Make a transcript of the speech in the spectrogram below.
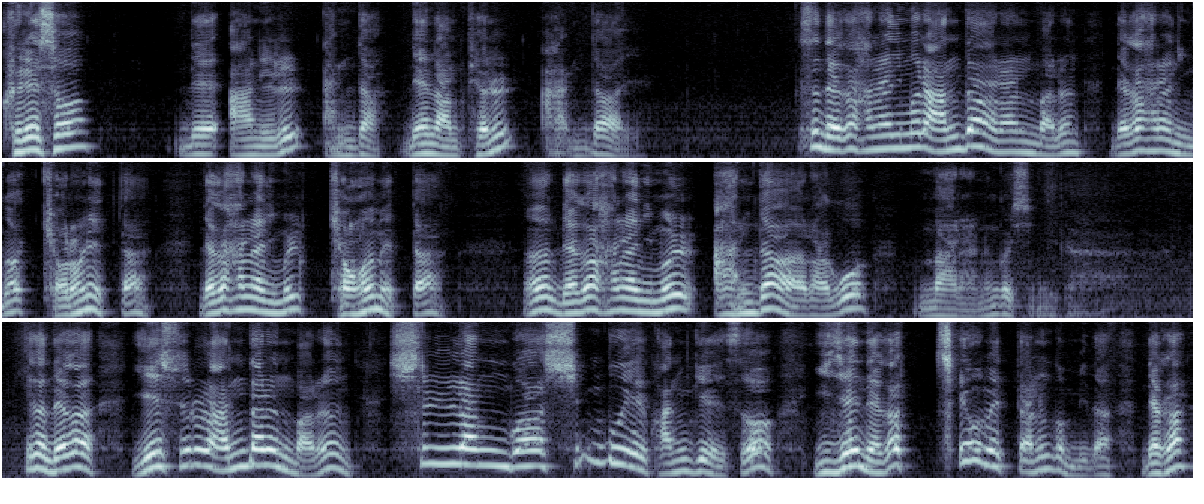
그래서 내 아내를 안다. 내 남편을 안다. 그래서 내가 하나님을 안다라는 말은 내가 하나님과 결혼했다. 내가 하나님을 경험했다. 어, 내가 하나님을 안다라고 말하는 것입니다. 그러니까 내가 예수를 안다는 말은 신랑과 신부의 관계에서 이제 내가 체험했다는 겁니다. 내가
